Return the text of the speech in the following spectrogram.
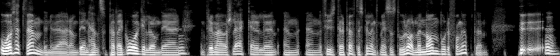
oavsett vem det nu är, om det är en hälsopedagog eller om det är mm. en primärvårdsläkare eller en, en, en, fysioterapeut, det spelar inte mig så stor roll, men någon borde fånga upp den. Hur, mm.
